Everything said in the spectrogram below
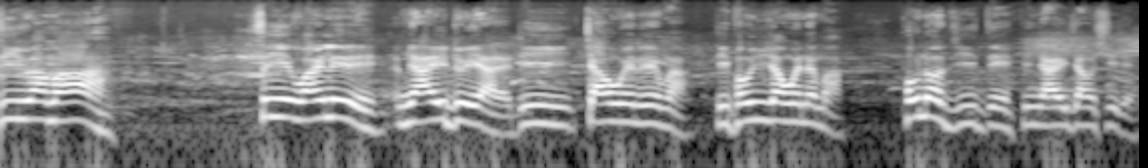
ဒီရွာမှာ စည်ရဝိုင်းလေးတွေအများကြီးတွေ့ရတယ်ဒီကျောင်းဝင်းထဲမှာဒီဘုန်းကြီးကျောင်းဝင်းထဲမှာဘုန်းတော်ကြီးအတင်ပညာရေးကျောင်းရှိတယ်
